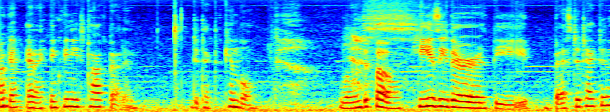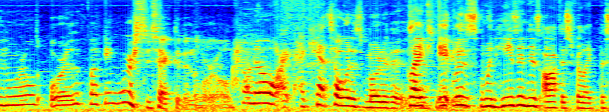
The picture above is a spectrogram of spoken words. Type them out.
Okay. and I think we need to talk about him. Detective Kimball. Willem Dafoe. He is either the best detective in the world or the fucking worst detective in the world. I don't know. I, I can't tell what his motive is. Like, it was when he's in his office for like the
